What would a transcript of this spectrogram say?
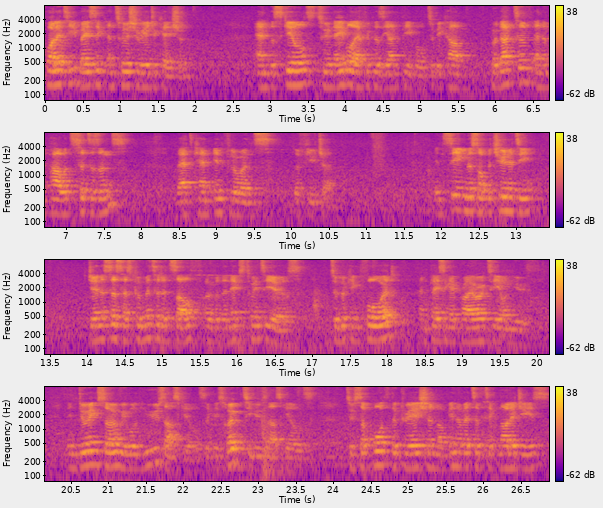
quality basic and tertiary education, and the skills to enable Africa's young people to become productive and empowered citizens that can influence the future. In seeing this opportunity, Genesis has committed itself over the next 20 years to looking forward and placing a priority on youth. In doing so, we will use our skills, at least hope to use our skills, to support the creation of innovative technologies,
